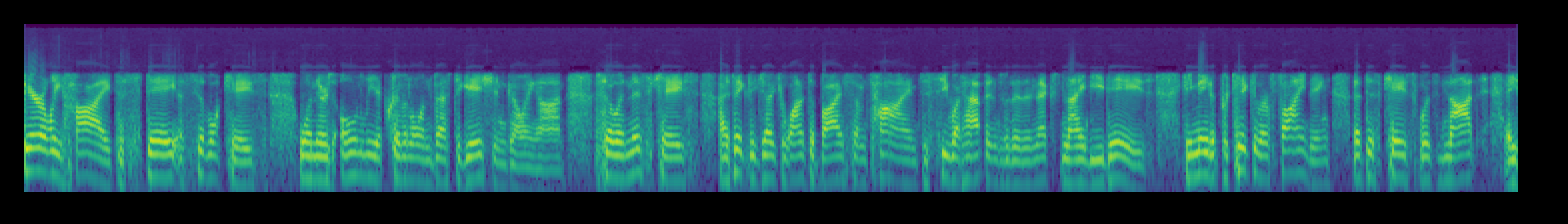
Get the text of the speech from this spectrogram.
fairly high to stay a civil case when there's only a criminal investigation going on. So in this case, I think the judge wanted to buy some time to see what happens within the next 90 days. He made a particular finding that this case was not a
